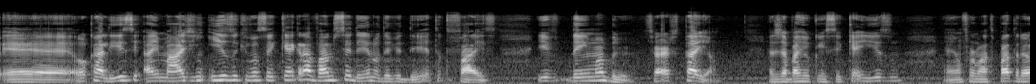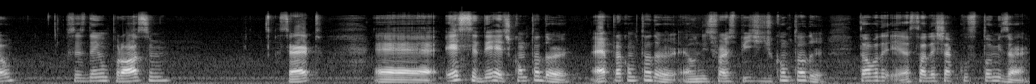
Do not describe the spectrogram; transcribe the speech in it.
é, localize a imagem ISO que você quer gravar no CD, no DVD, tanto faz. E dê uma abrir, certo? Tá aí, ó. Ela já vai reconhecer que é ISO, é um formato padrão. Vocês deem um próximo, certo? É, esse CD é de computador, é para computador, é o Need for Speed de computador. Então é só deixar customizar,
